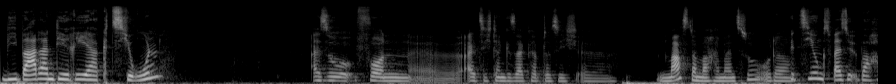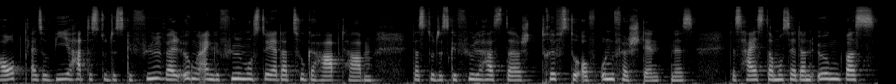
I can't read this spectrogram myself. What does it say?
Wie war dann die Reaktion? Also von, äh, als ich dann gesagt habe, dass ich äh, einen Master mache, meinst du? Oder? Beziehungsweise überhaupt, also wie hattest du das Gefühl, weil irgendein Gefühl musst du ja dazu gehabt haben, dass du das Gefühl hast, da triffst du auf Unverständnis. Das heißt, da muss ja dann irgendwas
